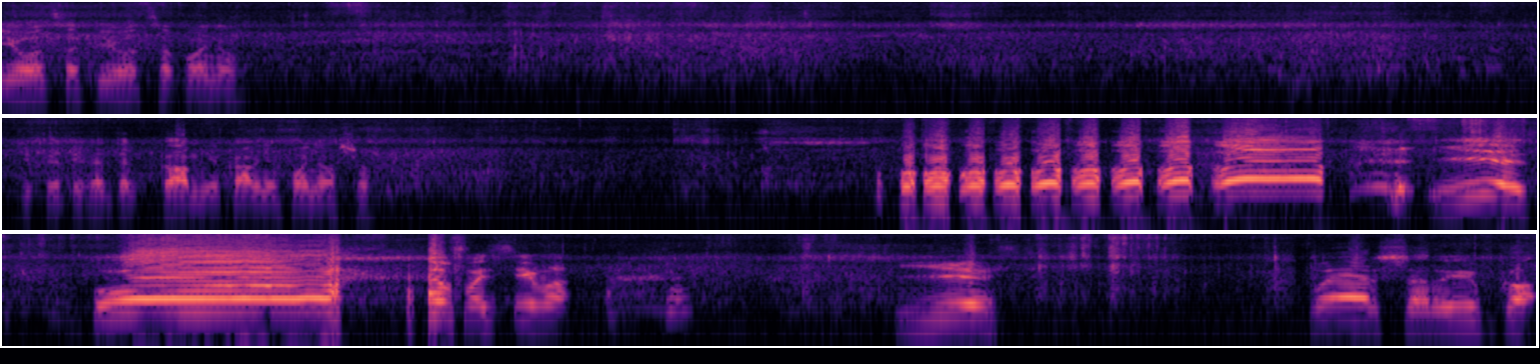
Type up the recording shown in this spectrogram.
Бьется, пьется, понял? Тихо, тихо, так камни, камни, понял, что... Есть! О! Спасибо! Есть! Перша рибка,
